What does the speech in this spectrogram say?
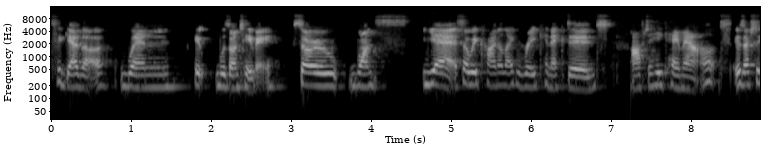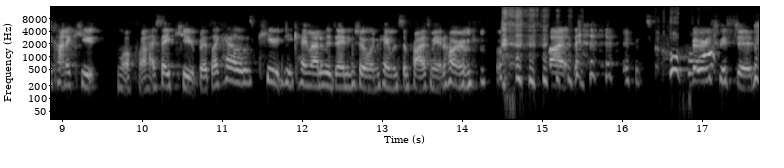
together when it was on TV. So once, yeah, so we kind of like reconnected after he came out. It was actually kind of cute well, I say cute, but it's like, hell, it was cute. He came out of a dating show and came and surprised me at home. but it's very twisted.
